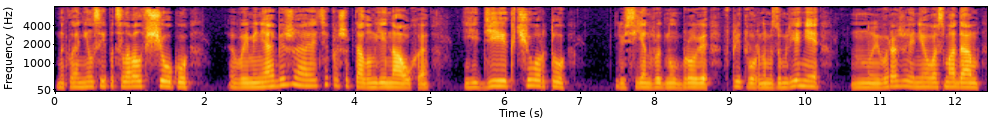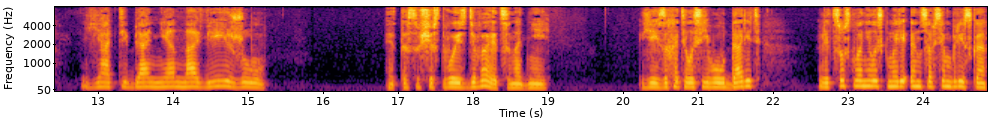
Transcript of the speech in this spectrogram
наклонился и поцеловал в щеку. «Вы меня обижаете», — прошептал он ей на ухо. «Иди к черту!» Люсьен выгнул брови в притворном изумлении. «Ну и выражение у вас, мадам. Я тебя ненавижу!» Это существо издевается над ней. Ей захотелось его ударить. Лицо склонилось к Мэри Энн совсем близко.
